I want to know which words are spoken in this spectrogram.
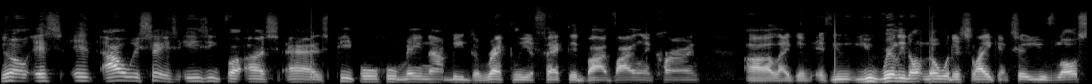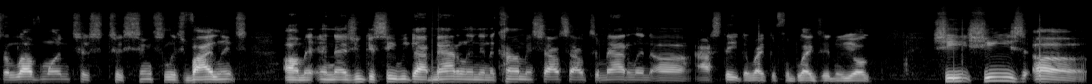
you know, it's it. I always say it's easy for us as people who may not be directly affected by violent crime. Uh, like if, if you you really don't know what it's like until you've lost a loved one to to senseless violence. Um, and, as you can see, we got Madeline in the comments. Shouts out to Madeline, uh, our state director for Blexit New York. She she's uh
